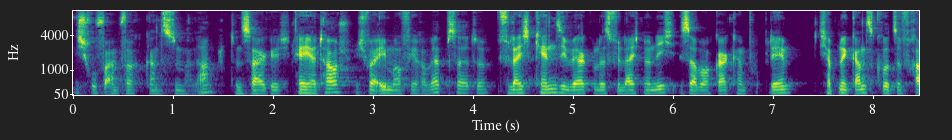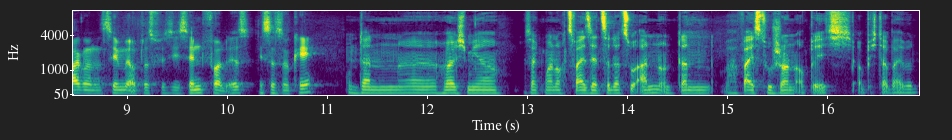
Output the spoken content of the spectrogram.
Ich rufe einfach ganz normal an. Dann sage ich, hey Herr Tausch, ich war eben auf Ihrer Webseite. Vielleicht kennen Sie Verkulis, vielleicht noch nicht, ist aber auch gar kein Problem. Ich habe eine ganz kurze Frage und dann sehen wir, ob das für Sie sinnvoll ist. Ist das okay? Und dann äh, höre ich mir, sag mal, noch zwei Sätze dazu an und dann weißt du schon, ob ich, ob ich dabei bin.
